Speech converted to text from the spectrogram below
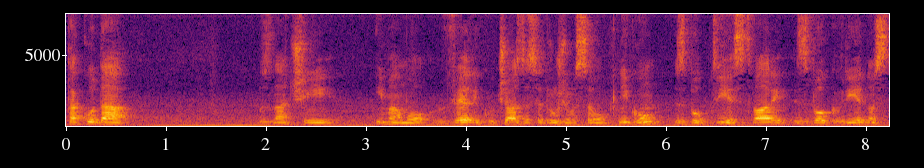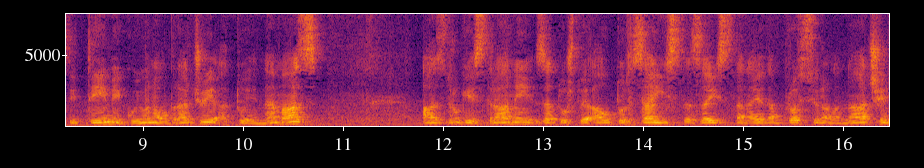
Tako da, znači, imamo veliku čast da se družimo sa ovom knjigom zbog dvije stvari, zbog vrijednosti teme koju ona obrađuje, a to je namaz, a s druge strane zato što je autor zaista, zaista na jedan profesionalan način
